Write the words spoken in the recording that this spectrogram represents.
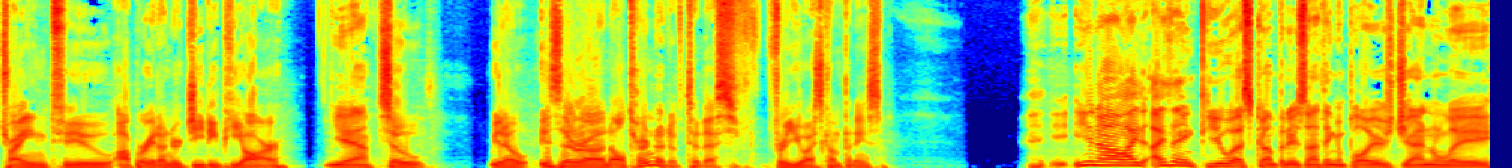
trying to operate under GDPR Yeah. so you know is there an alternative to this for US companies You know, I, I think U.S. companies, and I think employers generally,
